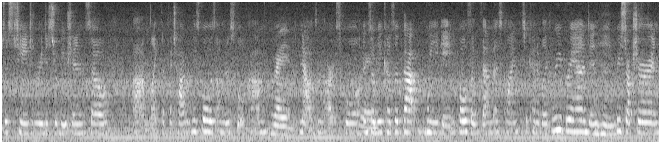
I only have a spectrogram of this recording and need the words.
just change and redistribution. So, um, like the photography school was under School of Com Right. now it's in the art school and so because of that we gained both of them as clients to kind of like rebrand and Mhm. restructure and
